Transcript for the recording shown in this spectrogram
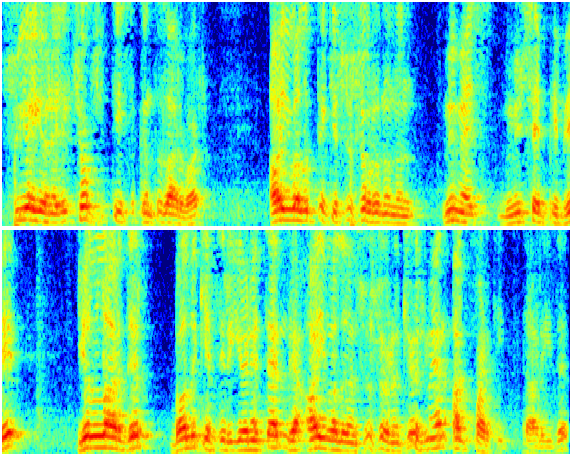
suya yönelik çok ciddi sıkıntılar var. Ayvalık'taki su sorununun mümes, müsebbibi yıllardır Balıkesir'i yöneten ve Ayvalık'ın su sorununu çözmeyen AK Parti iktidarıydı.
